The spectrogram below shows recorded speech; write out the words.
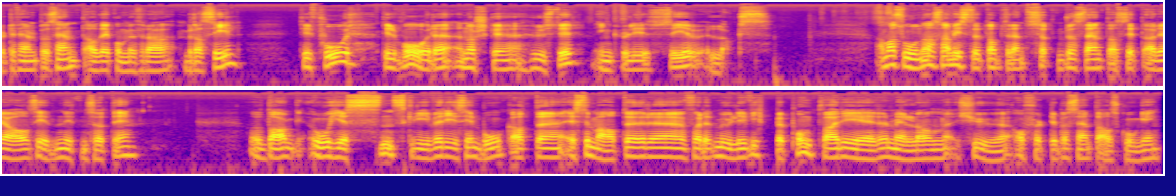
45% av det kommer fra Brasil, til fôr til våre norske husdyr, inklusiv laks. Amazonas har mistet omtrent 17% av sitt areal siden 1970. Dag O. Hessen skriver i sin bok at eh, estimater eh, for et mulig vippepunkt varierer mellom 20 og 40% avskoging.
